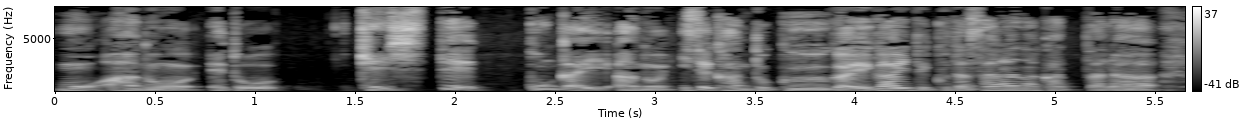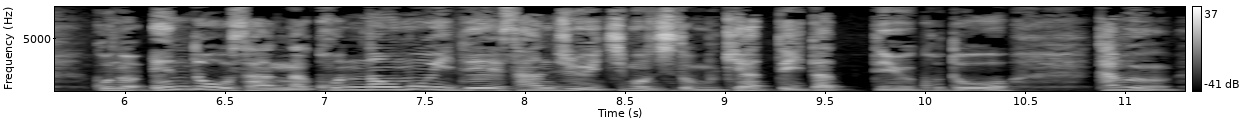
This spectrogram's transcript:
もうあの、えっと、決して今回あの伊勢監督が描いてくださらなかったらこの遠藤さんがこんな思いで31文字と向き合っていたっていうことを多分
